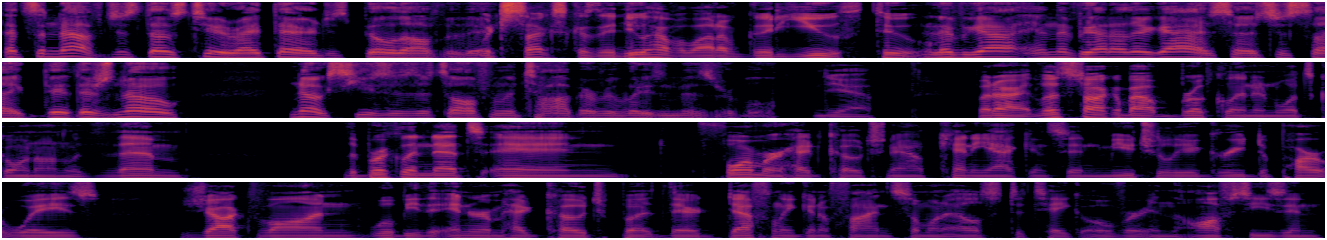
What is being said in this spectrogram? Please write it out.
That's enough. Just those two right there. Just build off of it. Which sucks because they do have a lot of good youth too. And they've got and they've got other guys, so it's just like there- there's no no excuses. It's all from the top. Everybody's miserable. Yeah. But all right, let's talk about Brooklyn and what's going on with them. The Brooklyn Nets and former head coach now, Kenny Atkinson, mutually agreed to part ways. Jacque Vaughn will be the interim head coach, but they're definitely going to find someone else to take over in the offseason.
